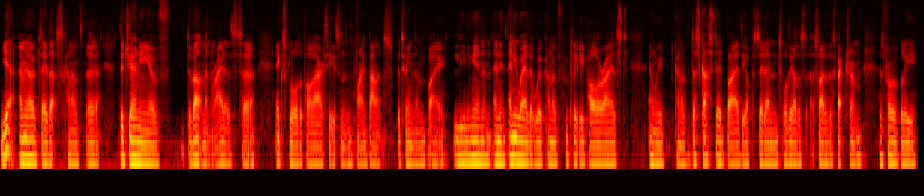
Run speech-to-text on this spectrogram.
Yeah, I mean, I would say that's kind of the the journey of development, right? Is to explore the polarities and find balance between them by leaning in, and, and anywhere that we're kind of completely polarized and we're kind of disgusted by the opposite end or the other side of the spectrum, there's probably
